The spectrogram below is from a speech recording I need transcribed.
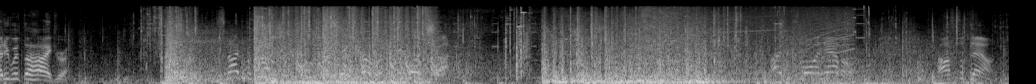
Ready with the Hydra. Sniper! Take cover! One shot! Hydra throwing ammo! Hostile down!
